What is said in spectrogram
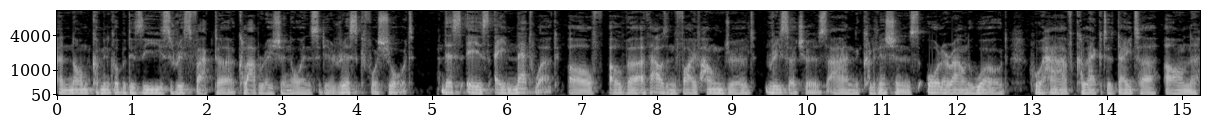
a non-communicable disease risk factor collaboration or NCD-RisC for short. This is a network of over 1,500 researchers and clinicians all around the world who have collected data on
